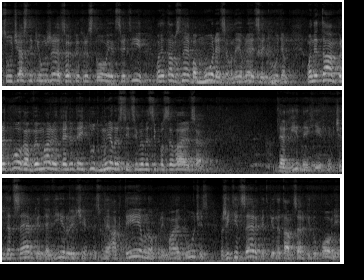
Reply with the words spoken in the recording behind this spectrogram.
соучасники вже церкви Христової, як святі, вони там з неба моляться, вони являються людям. Вони там перед Богом вимарюють для людей тут милості, ці милості посилаються для рідних їхніх, чи для церкви, для віруючих. Тобто вони активно приймають участь в житті церкви, тільки не там, в церкві духовній.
